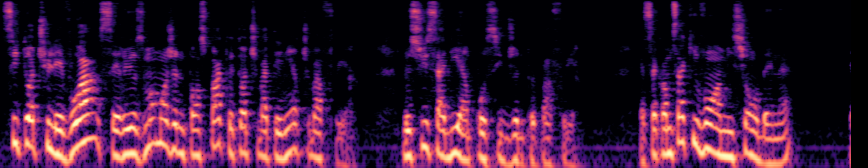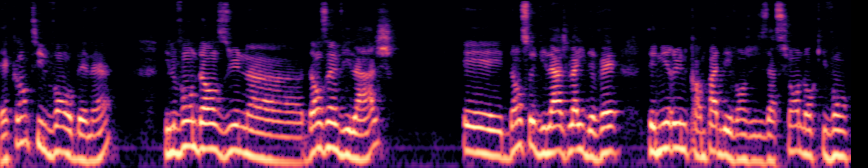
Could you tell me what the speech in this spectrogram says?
Si toi, tu les vois, sérieusement, moi, je ne pense pas que toi, tu vas tenir, tu vas fuir. Le Suisse a dit impossible, je ne peux pas fuir. Et c'est comme ça qu'ils vont en mission au Bénin. Et quand ils vont au Bénin, ils vont dans, une, euh, dans un village. Et dans ce village-là, ils devaient tenir une campagne d'évangélisation. Donc, ils vont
